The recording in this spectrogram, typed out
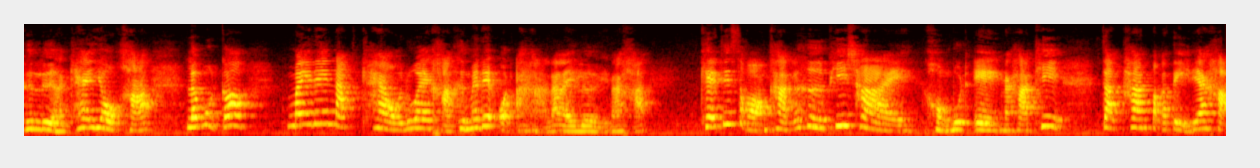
คือเหลือแค่โยคะ แล้วบุตรก็ไม่ได้นับแคลด้วยค่ะ คือไม่ได้อดอาหารอะไรเลยนะคะ เคสที่ 2 ค่ะก็คือพี่ชายของบุตรเองนะคะ ที่จากทานปกติเนี่ยค่ะ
